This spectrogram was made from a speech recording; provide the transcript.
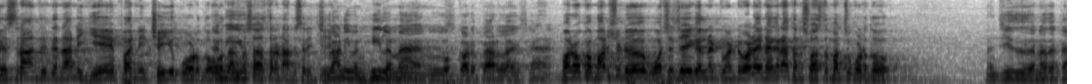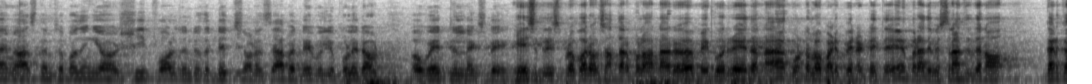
విశ్రాంతి దినాన్ని ఏ పని చేయకూడదు ధర్మశాస్త్రాన్ని అనుసరించి even heal a man who's got a paralyzed hand. మరొక మనుషుడు ఓచ చేయగలిగినటువంటి వాడైనా కానీ అతను స్వస్థపరచకూడదు And Jesus another time asked them, supposing your sheep falls into the ditch on a Sabbath day, will you pull it out or wait till next day? యేసుక్రీస్తు ప్రభు ఒక సందర్భంలో అన్నారు మీ గొర్రె ఏదన్నా గుంటలో పడిపోయినట్టయితే మరి అది విశ్రాంతి దినం కనుక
